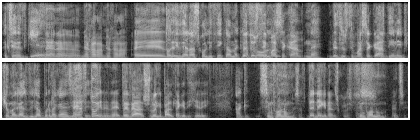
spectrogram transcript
Εξαιρετική, ε. Ναι, ναι, ναι, μια χαρά, μια χαρά. Ε, Το δε- ότι δεν ασχοληθήκαμε δεν καθόλου. του θυμάσαι καν. Ναι. Δεν τους θυμάσαι καν. Αυτή είναι η πιο μεγάλη δουλειά που μπορεί να κάνεις. Ε, αυτό είναι, ναι. Βέβαια, σου λέω και πάλι, ήταν και τυχερή. Συμφωνούμε σε αυτό. Δεν έγιναν δύσκολες φάσεις. Συμφωνούμε. Έτσι.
